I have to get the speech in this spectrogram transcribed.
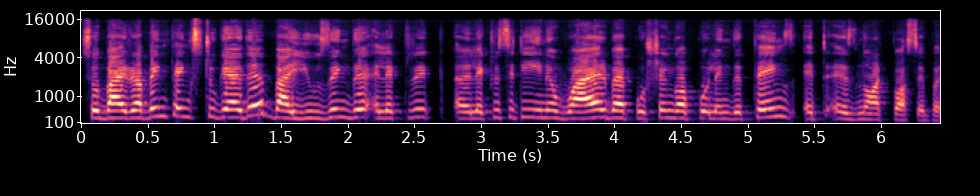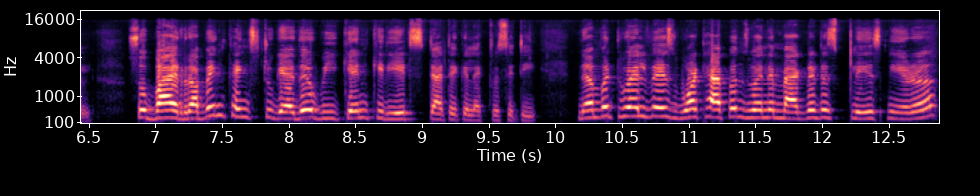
So, by rubbing things together, by using the electric electricity in a wire, by pushing or pulling the things, it is not possible. So, by rubbing things together, we can create static electricity. Number 12 is what happens when a magnet is placed near a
